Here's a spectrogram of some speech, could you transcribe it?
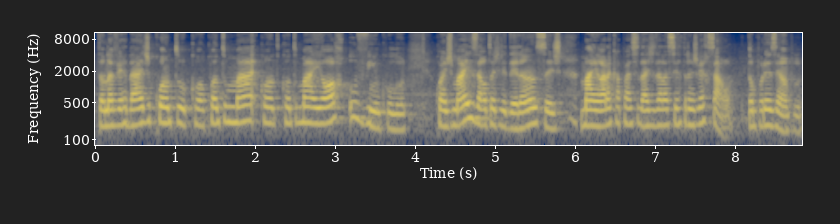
Então, na verdade, quanto, quanto, ma, quanto, quanto maior o vínculo com as mais altas lideranças, maior a capacidade dela ser transversal. Então, por exemplo,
